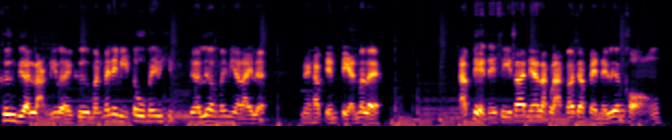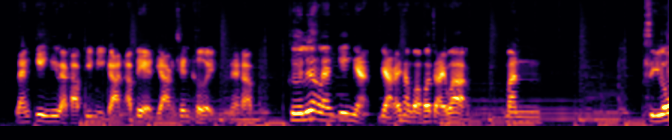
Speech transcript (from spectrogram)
ครึ่งเดือนหลังนี้เลย คือมันไม่ได้มีตู้ไม่มีเนื้อเรื่องไม่มีอะไรเลยนะครับเตียนๆมาเลย อัปเดตในซีซั่นนี้หลักๆ ก็จะเป็นในเรื่องของแรงกิ้งนี่แหละครับ ที่มีการอัปเดตอย่างเช่นเคยนะครับ คือเรื่องแรงกิ้งเนี่ยอยากให้ทำความเข้าใจว่ามันซีโร่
